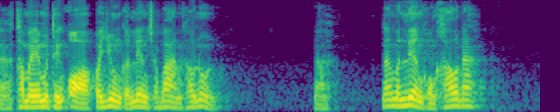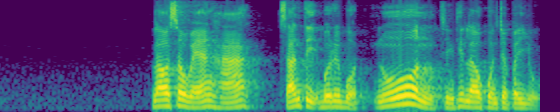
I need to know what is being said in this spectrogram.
นะทำไมมันถึงออกไปยุ่งกับเรื่องชาวบ้านเขาโน่นนะนั่นมันเรื่องของเขานะ เราแสวงหาสันติบริบทนู่นสิ่งที่เราควรจะไปอยู่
